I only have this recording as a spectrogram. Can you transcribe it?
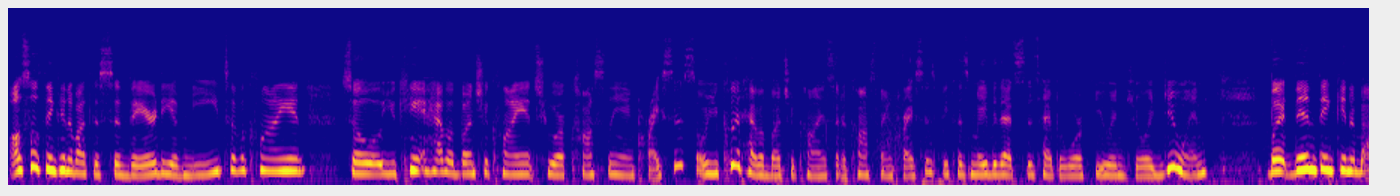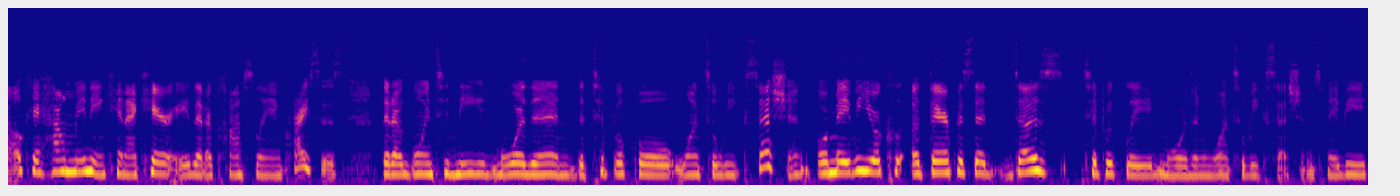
Also, thinking about the severity of needs of a client. So, you can't have a bunch of clients who are constantly in crisis, or you could have a bunch of clients that are constantly in crisis because maybe that's the type of work you enjoy doing. But then thinking about, okay, how many can I carry that are constantly in crisis that are going to need more than the typical once a week session? Or maybe you're a therapist that does typically more than once a week sessions. Maybe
